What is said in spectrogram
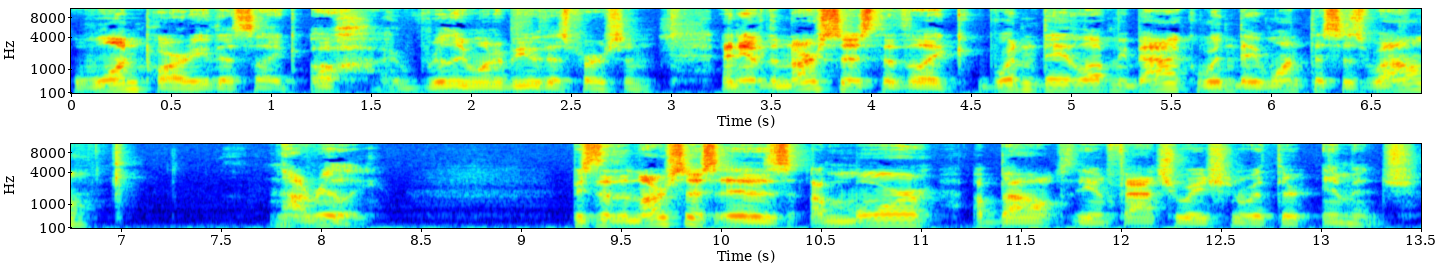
one party that's like, oh, I really want to be with this person, and you have the narcissist that's like, wouldn't they love me back? Wouldn't they want this as well? Not really. Because the narcissist is more about the infatuation with their image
